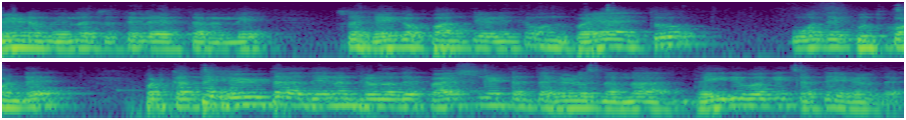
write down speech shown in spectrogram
ಮೇಡಮ್ ಎಲ್ಲ ಜೊತೆಲೇ ಇರ್ತಾರಲ್ಲಿ. ಸೊ ಹೇಗಪ್ಪ ಅಂತ ಹೇಳಿದ್ರೆ ಒಂದು ಭಯ ಇತ್ತು. ಓದೆ ಕೂತ್ಕೊಂಡೆ. ಬಟ್ ಕತೆ ಹೇಳ್ತಾ ಅದೇನಂತ ಹೇಳೋದೆ ಪ್ಯಾಷನೇಟ್ ಅಂತ ಹೇಳೋದ್ನಲ್ಲ ಧೈರ್ಯವಾಗಿ ಕತೆ ಹೇಳಿದೆ.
